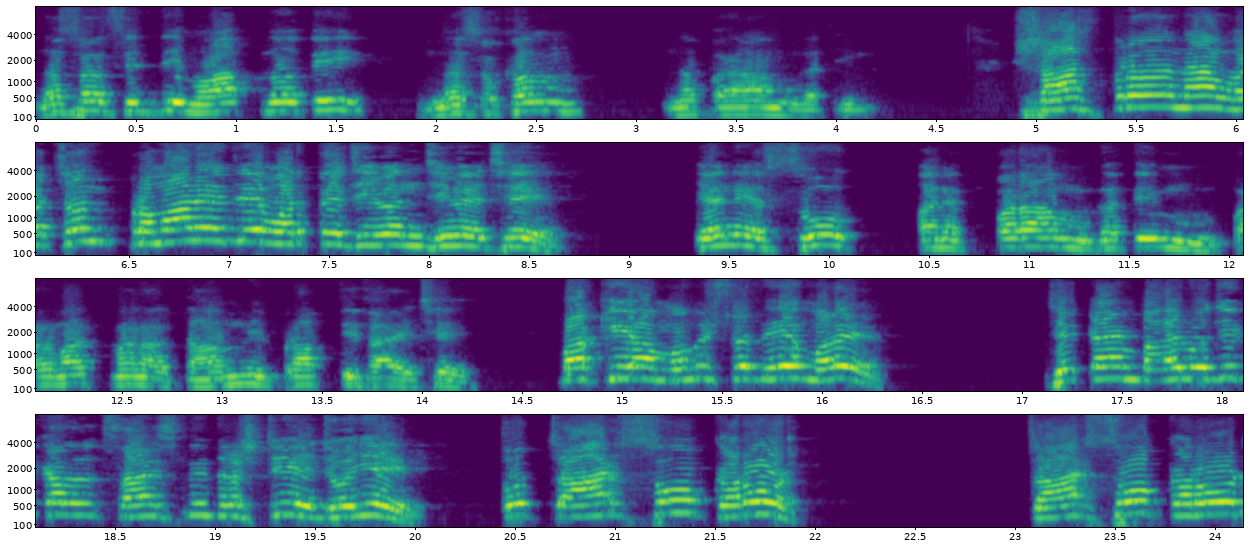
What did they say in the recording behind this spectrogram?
ન સ સિદ્ધિ માપનોતી ન સુખમ, ન પરામ ગતિ. શાસ્ત્રના વચન પ્રમાણે જે વર્તે જીવન જીવે છે, એને સુખ અને પરામ ગતિમ પરમાત્માના ધામની પ્રાપ્તિ થાય છે. બાકી આ મનુષ્ય દેહ મળે. જે કાંઈ બાયોલોજીકલ સાયન્સની દ્રષ્ટિએ જોઈએ, તો ચારસો કરોડ ચારસો કરોડ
